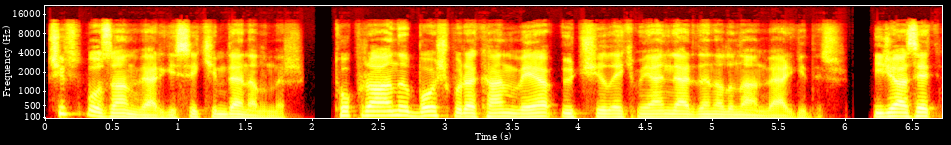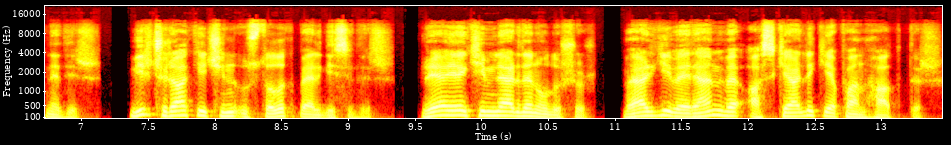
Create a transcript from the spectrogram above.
Çift bozan vergisi kimden alınır? Toprağını boş bırakan veya 3 yıl ekmeyenlerden alınan vergidir. İcazet nedir? Bir çırak için ustalık belgesidir. Reaya kimlerden oluşur? Vergi veren ve askerlik yapan halktır.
